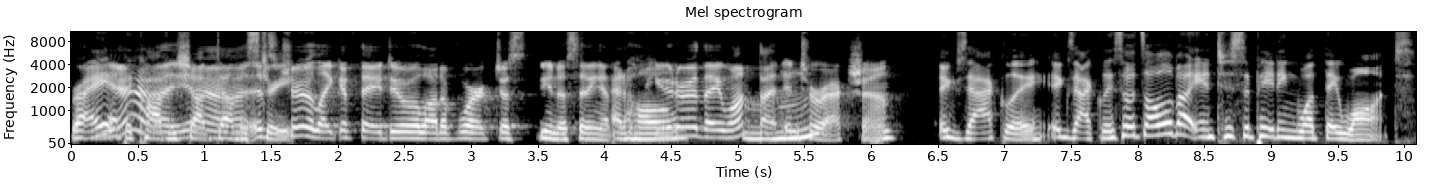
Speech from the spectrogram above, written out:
right? yeah, At the coffee shop down the street. It's true. Like if they do a lot of work just, you know, sitting at, At the home. computer, they want that Mhm. interaction. Exactly. Exactly. So it's all about anticipating what they want.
